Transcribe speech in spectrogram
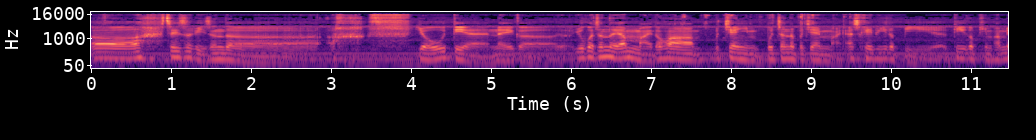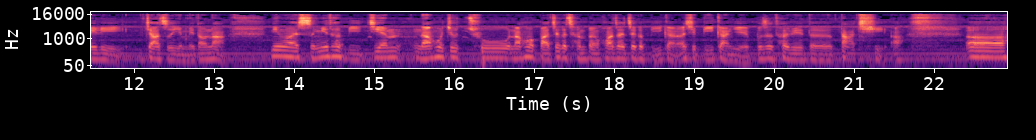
呃，这支笔真的。有点那个，如果真的要买的话，不建议，不真的不建议买 SKP 的笔。第一个品牌魅力价值也没到那，另外史密特笔尖，然后就出，然后把这个成本花在这个笔杆，而且笔杆也不是特别的大气啊。呃，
